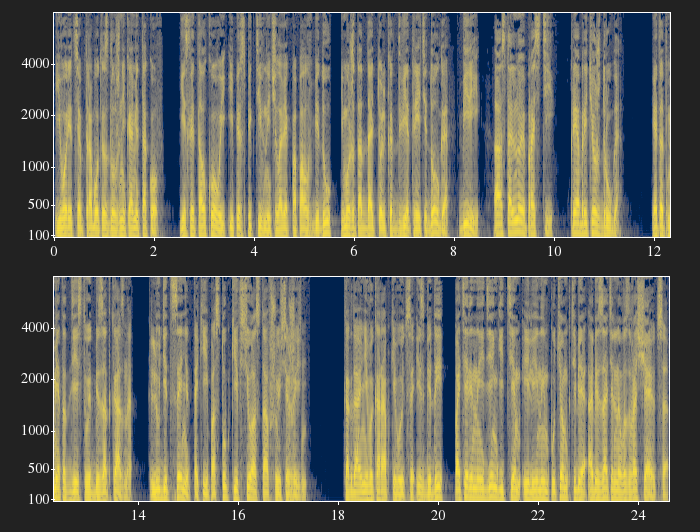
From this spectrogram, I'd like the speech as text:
Его рецепт работы с должниками таков. Если толковый и перспективный человек попал в беду и может отдать только две трети долга, бери, а остальное прости, приобретешь друга. Этот метод действует безотказно. Люди ценят такие поступки всю оставшуюся жизнь. Когда они выкарабкиваются из беды, потерянные деньги тем или иным путем к тебе обязательно возвращаются,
